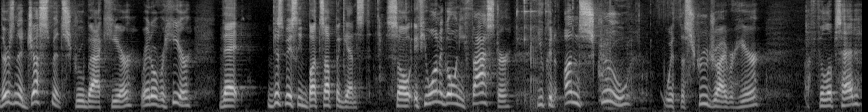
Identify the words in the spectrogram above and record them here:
there's an adjustment screw back here, right over here, that this basically butts up against. So if you want to go any faster, you can unscrew with the screwdriver here, a Phillips head.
